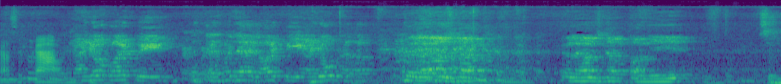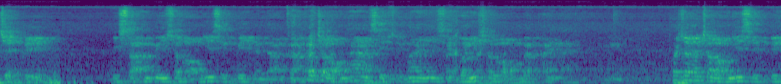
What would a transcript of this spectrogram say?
99นายกร้อยปีแต่ไม่ใช่ร้อยปีอายุนะครับ เพื่อแล้วครับเพื่อแล้วครับตอนนี้ 17 ปี อีก 3 ปีฉลอง 20 ปีเป็นทางการก็ฉลอง 50 15 20 วันนี้ฉลองแบบภายใน เพราะฉะนั้นฉลอง 20 ปี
